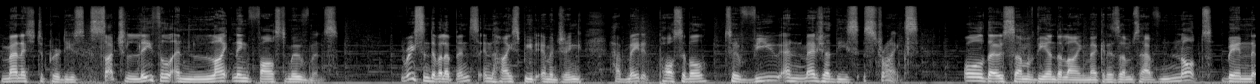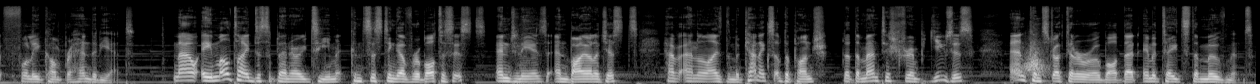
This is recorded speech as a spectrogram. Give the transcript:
managed to produce such lethal and lightning-fast movements. Recent developments in high-speed imaging have made it possible to view and measure these strikes, although some of the underlying mechanisms have not been fully comprehended yet. Now, a multidisciplinary team consisting of roboticists, engineers, and biologists have analyzed the mechanics of the punch that the mantis shrimp uses and constructed a robot that imitates the movement.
